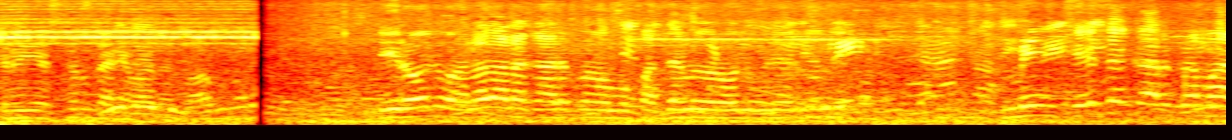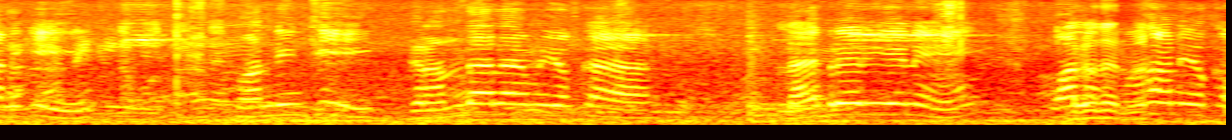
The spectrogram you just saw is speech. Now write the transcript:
తెలియజేస్తున్నాం. ధన్యవాదాలు. ఈరోజు అన్నదాన కార్యక్రమం పద్దెనిమిదో రోజు జరిగింది. మేము చేసే కార్యక్రమానికి స్పందించి గ్రంథాలయం యొక్క లైబ్రరీని వాళ్ళ మహాన్ యొక్క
